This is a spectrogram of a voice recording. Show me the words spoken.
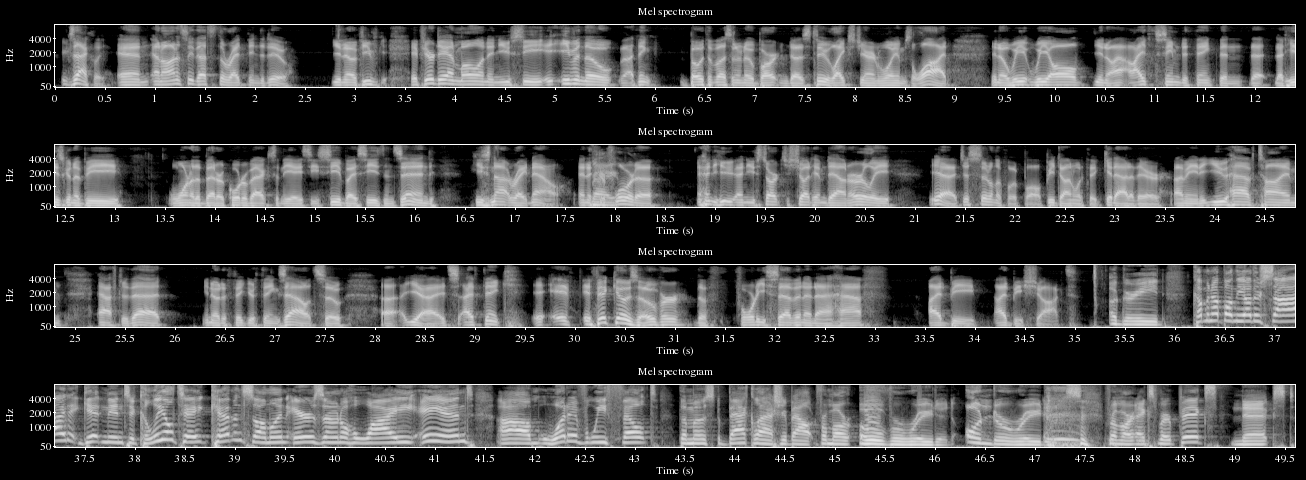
Exactly. And and honestly that's the right thing to do. You know, if you if you're Dan Mullen and you see even though I think both of us, and I know Barton does too, likes Jarren Williams a lot. You know, we we all, you know, I, I seem to think that that, that he's going to be one of the better quarterbacks in the ACC by season's end. He's not right now. And if Right. you're Florida and you and you start to shut him down early, yeah, just sit on the football, be done with it, get out of there. I mean, you have time after that, you know, to figure things out. So, uh, yeah, it's. I think if if it goes over the 47 and a half, I'd be I'd be shocked. Agreed. Coming up on the other side, getting into Khalil Tate, Kevin Sumlin, Arizona, Hawaii, and um, what have we felt the most backlash about from our overrated, underrateds from our expert picks? Next.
